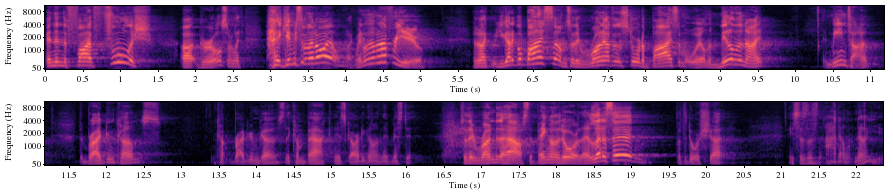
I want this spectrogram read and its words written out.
And then the five foolish uh, girls are like, "Hey, give me some of that oil." like, "We don't have enough for you." And they're like, well, "You got to go buy some." So they run out to the store to buy some oil in the middle of the night. In the meantime, the bridegroom comes bridegroom goes. They come back and it's already gone. They've missed it. So they run to the house. They bang on the door. They let us in, but the door's shut. He says, Listen, I don't know you.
